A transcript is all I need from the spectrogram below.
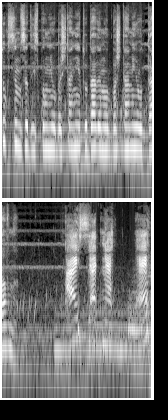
тук съм, за да изпълня обещанието, дадено от баща ми отдавна. Най-сетне. Е,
